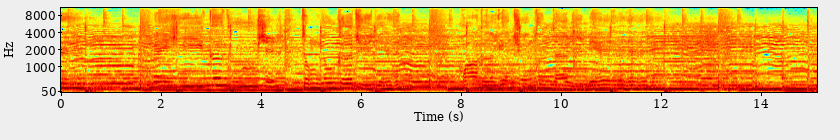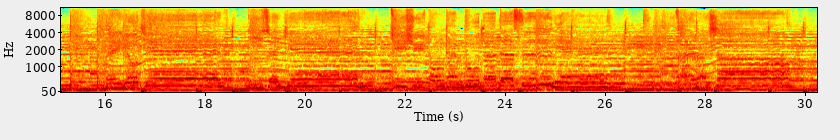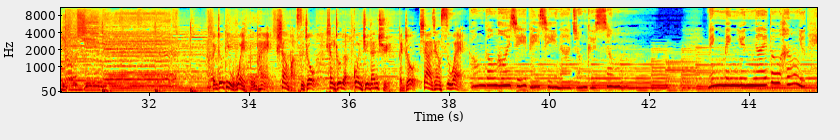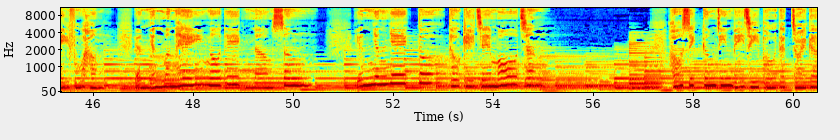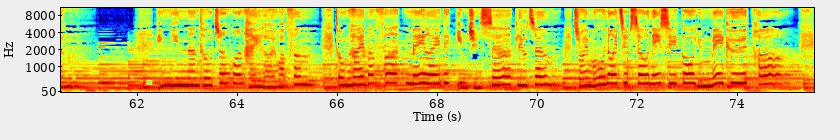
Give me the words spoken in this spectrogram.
上榜四周，上周的冠军单曲本周下降四位。刚刚开始彼此那种决心，明明悬崖都肯跃起苦行，人人问起我的男生，人人亦都妒忌这么真。可惜今天彼此抱得再紧。仍然難逃將關係來劃分，同鞋白发美麗的謠傳失了真，才無奈接受你是个完美缺陷。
